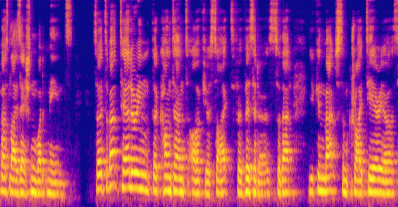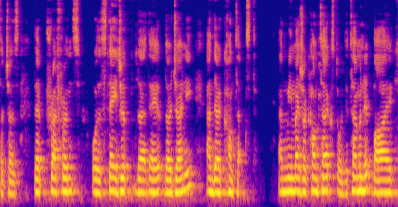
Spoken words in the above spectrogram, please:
personalization, what it means. So it's about tailoring the content of your site for visitors so that you can match some criteria such as their preference or the stage of the, their, their journey and their context. And we measure context or determine it by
